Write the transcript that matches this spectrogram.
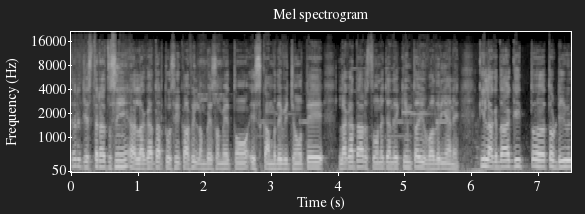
ਸਰ, ਜਿਸ ਤਰ੍ਹਾਂ ਤੁਸੀਂ ਲਗਾਤਾਰ ਤੁਸੀਂ ਕਾਫੀ ਲੰਬੇ ਸਮੇਂ ਤੋਂ ਇਸ ਕੰਮ ਦੇ ਵਿੱਚੋਂ ਤੇ ਲਗਾਤਾਰ ਸੋਨੇ ਚਾਂਦੀ ਦੀਆਂ ਕੀਮਤਾਂ ਵੀ ਵਧ ਰਹੀਆਂ ਨੇ, ਕੀ ਲੱਗਦਾ ਕਿ ਤੁ- ਤੁਹਾਡੀ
